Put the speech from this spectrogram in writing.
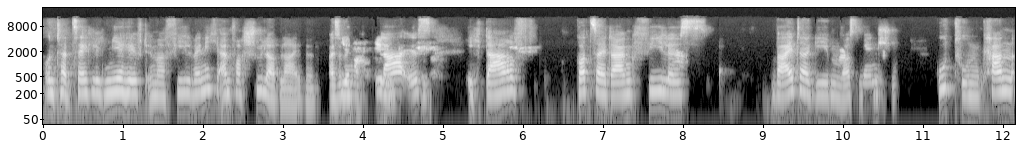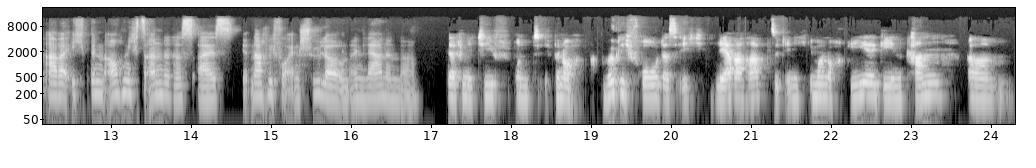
Und tatsächlich, mir hilft immer viel, wenn ich einfach Schüler bleibe. Also wenn ja, klar ist, ich darf Gott sei Dank vieles weitergeben, was Menschen gut tun kann, aber ich bin auch nichts anderes als nach wie vor ein Schüler und ein Lernender. Definitiv. Und ich bin auch wirklich froh, dass ich Lehrer habe, zu denen ich immer noch gehe, gehen kann, ähm,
